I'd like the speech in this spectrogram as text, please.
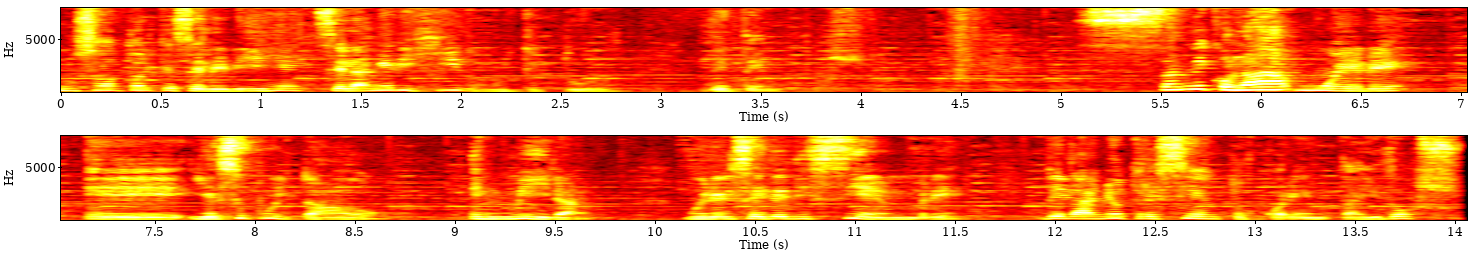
un santo al que se le, erige, se le han erigido multitud de templos. San Nicolás muere eh, y es sepultado en Mira, muere el 6 de diciembre del año 342,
